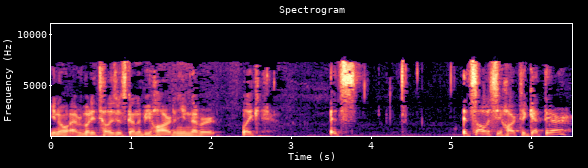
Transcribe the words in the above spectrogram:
you know everybody tells you it's going to be hard, and you never like. It's it's obviously hard to get there,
